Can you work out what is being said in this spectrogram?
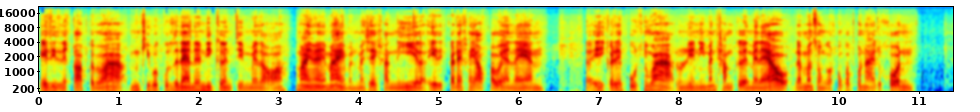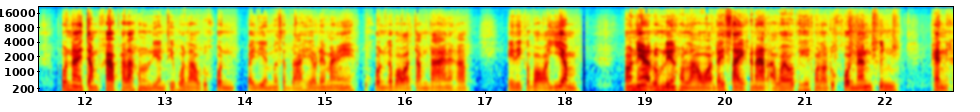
เอริทเลยตอบกลับว่ามึงคิดว่ากูแสดงเรื่องนี้เกินจริงไปหรอ ไม่ไม่ไม่มันไม่ใช่คันนี้ แล้วเอริทก็ได้เขย่าเขาไว้อย่างแรงแล้วเอริทก็ได้พูดขึ้นว่าโรงเรียนนี้มันทำเกินไปแล้ว แล้วมันส่งกระทบกับพวกนายทุกคน พวกนายจำค่าภาระของโรงเรียนที่พวกเราทุกคนไปเรียนเมื่อสัปดาห์ที่แล้วได้ไหม ทุกคนก็บอกว่าจำได้นะครับ เอริทก็บอกว่าเยี่ยม ตอนนี้โรงเรียนของเราอะได้ใส่ขนาดอวัยวะเพศของเราทุกคนนั้นขึ้นแผ่นข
